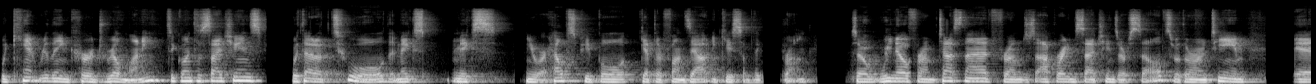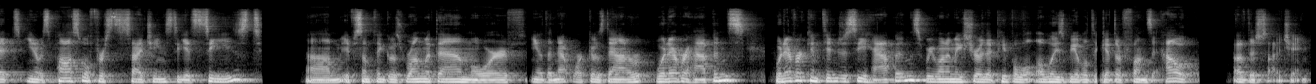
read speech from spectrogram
we can't really encourage real money to go into sidechains without a tool that makes makes you know or helps people get their funds out in case something wrong. So we know from testnet, from just operating sidechains ourselves with our own team, it you know it's possible for sidechains to get seized um, if something goes wrong with them, or if you know the network goes down, or whatever happens, whatever contingency happens, we want to make sure that people will always be able to get their funds out of the sidechain.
